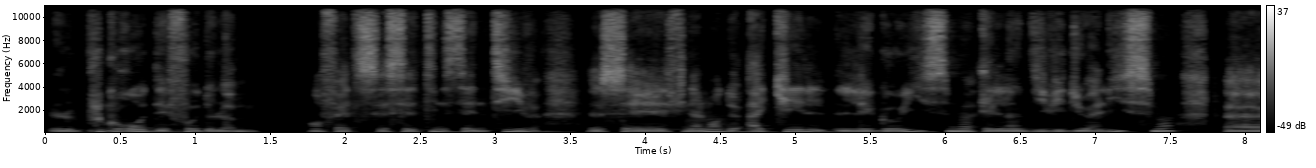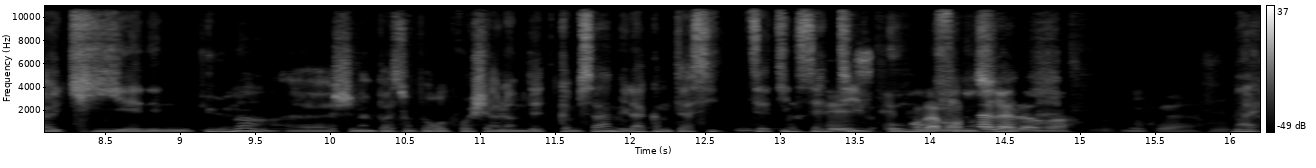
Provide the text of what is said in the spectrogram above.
le plus gros défaut de l'homme en fait. C'est cette incentive, c'est finalement de hacker l'égoïsme et l'individualisme euh, qui est humain. Euh, je sais même pas si on peut reprocher à l'homme d'être comme ça, mais là, comme tu as cette incentive au moins financière. à l'homme. Hein. Euh, ouais.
